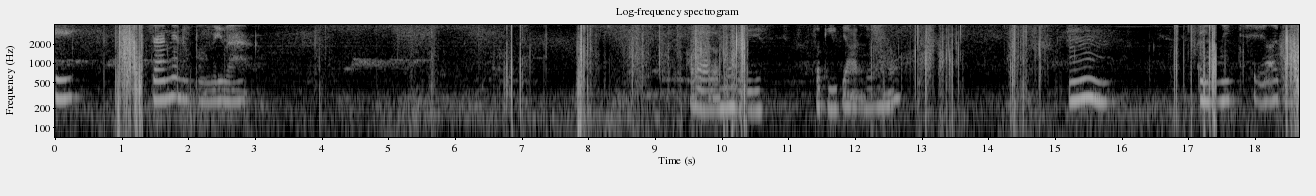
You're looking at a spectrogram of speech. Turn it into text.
എനിക്ക് തന്നെ പോവുക là nó người ski bạn như nó ừ. Là mình sẽ lại bạn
